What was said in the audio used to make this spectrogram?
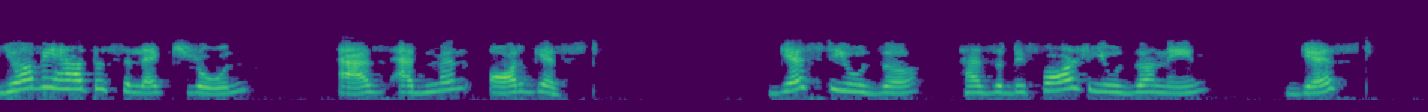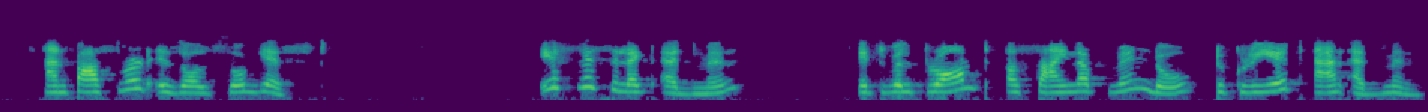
Here we have to select role as admin or guest. Guest user has a default username guest and password is also guest. If we select admin, it will prompt a sign up window to create an admin.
